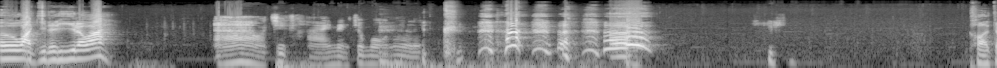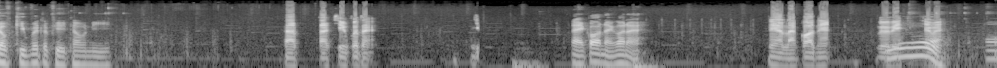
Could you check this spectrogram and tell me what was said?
เออว่ากี่นาทีแล้ววะ อ้าวชิบหายหนึ่งชั่วโมงแน่เลย ขอจบคลิปไว้แต่เพียงเท่านี้ ตัดตัดคลิปก็ได้ ไหนก็ไหนก็ไหนเนี่ยหลังก่อนเนี้ยดูดิใช่ไหมอ๋อ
